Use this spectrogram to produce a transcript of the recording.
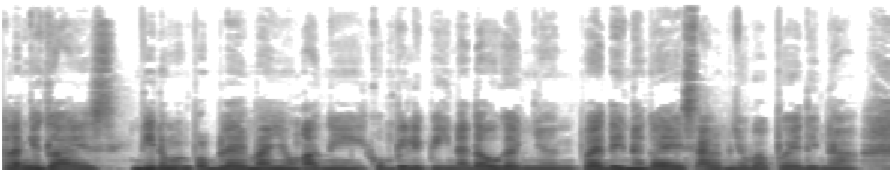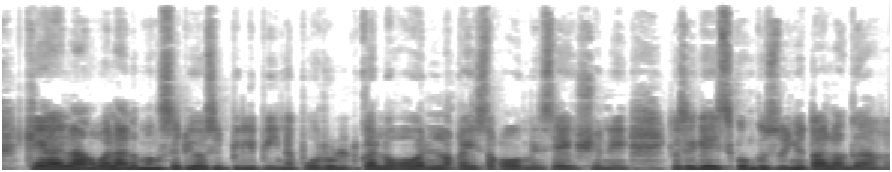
alam nyo guys, hindi naman problema yung ano eh, kung Pilipina daw ganyan. Pwede na guys, alam nyo ba, pwede na. Kaya lang, wala namang seryoso Pilipina, puro kalokohan lang kayo sa comment section eh. Kasi guys, kung gusto nyo talaga,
